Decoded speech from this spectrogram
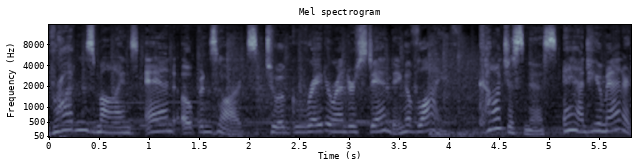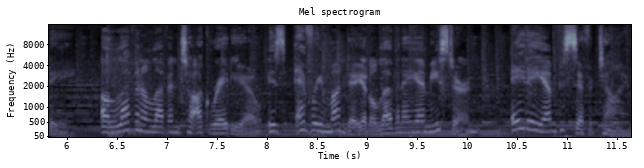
broadens minds and opens hearts to a greater understanding of life, consciousness, and humanity. 1111 Talk Radio is every Monday at 11 a.m. Eastern, 8 a.m. Pacific Time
